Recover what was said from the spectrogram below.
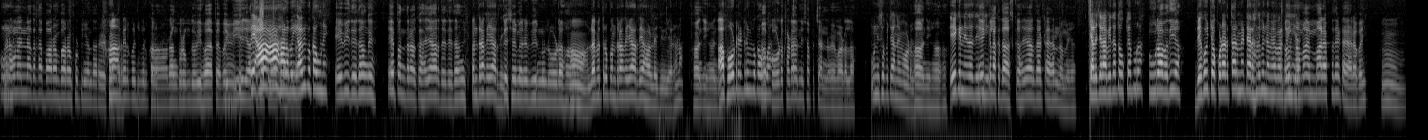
ਹੁਣ ਹੁਣ ਇੰਨਾ ਕਦਾ 12 12 ਫੁੱਟੀਆਂ ਦਾ ਰੇਟ ਹਾਂ ਬਿਲਕੁਲ ਜੀ ਬਿਲਕੁਲ। ਹਾਂ ਰੰਗ ਰੁੰਗ ਵੀ ਹੋਇਆ ਪਿਆ ਬਾਈ 20000 ਤੇ ਆ ਆ ਹਾਲ ਬਈ ਆ ਵੀ ਪਕਾਊ ਨੇ। ਇਹ ਵੀ ਦੇ ਦਾਂਗੇ। ਇਹ 15000 ਦੇ ਦੇ ਦਾਂਗੇ। 15000 ਦੇ? ਕਿਸੇ ਮੇਰੇ ਵੀਰ ਨੂੰ ਲੋੜ ਆ ਹਾਂ। ਹਾਂ ਲੈ ਮਿੱਤਰੋ 15000 ਦੇ ਹਾਲ ਲੈ ਜਿਓ ਯਾਰ ਹਨਾ? ਹਾਂਜੀ ਹਾਂਜੀ। ਆ ਫੋਰ ਟਰੈਕਟਰ ਵੀ ਆ ਫੋਰਡ ਖੜਾ 1995 ਮਾਡਲ ਆ। 1995 ਮਾਡਲ। ਹਾਂਜੀ ਹਾਂ ਇਹ ਕਿੰਨੇ ਦਾ ਦੇ 1 ਲੱਖ 10000 ਦਾ ਟਾਇਰ ਨਵੇਂ ਆ। ਚੱਲ ਚਲਾ ਵੀ ਤਾਂ ਓਕੇ ਪੂਰਾ। ਪੂਰਾ ਵਧੀਆ। ਦੇਖੋ ਚੌਕੜਾ ਧਰਮੇ ਟਾਇਰਾਂ ਦੇ ਵੀ ਨਵੇਂ ਵਰਗਾ ਉਹ ਹੀ ਆ। ਨਵਾਂ ਐਮਆਰਐਫ ਦੇ ਟਾਇਰ ਆ ਬਾਈ। ਹੂੰ।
